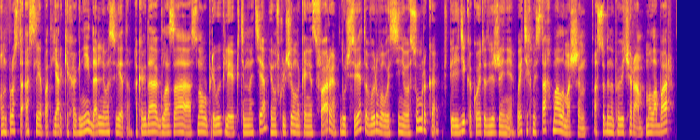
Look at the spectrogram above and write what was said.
он просто ослеп от ярких огней дальнего света. А когда глаза снова привыкли к темноте, и он включил наконец фары, луч света вырвал из синего сумрака впереди какое-то движение. В этих местах мало машин, особенно по вечерам. Малабар –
